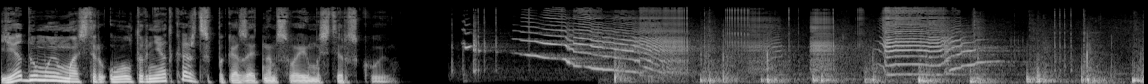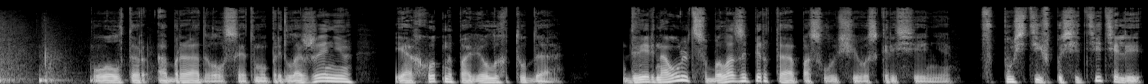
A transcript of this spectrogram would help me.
Я думаю, мастер Уолтер не откажется показать нам свою мастерскую». Уолтер обрадовался этому предложению и охотно повел их туда. Дверь на улицу была заперта по случаю воскресенья. Впустив посетителей,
